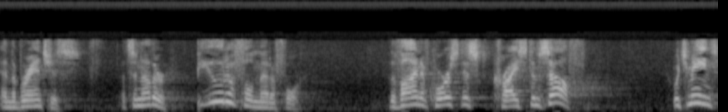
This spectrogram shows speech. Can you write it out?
and the branches. That's another beautiful metaphor. The vine, of course, is Christ Himself, which means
